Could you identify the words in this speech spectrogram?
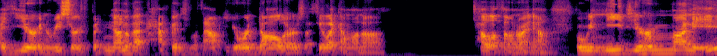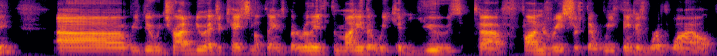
a year in research. But none of that happens without your dollars. I feel like I'm on a telephone right now, but we need your money. Uh, we do, we try to do educational things, but really it's the money that we can use to fund research that we think is worthwhile.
